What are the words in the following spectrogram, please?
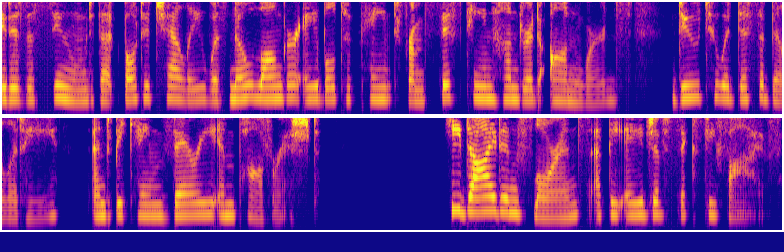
It is assumed that Botticelli was no longer able to paint from 1500 onwards due to a disability and became very impoverished. He died in Florence at the age of 65.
